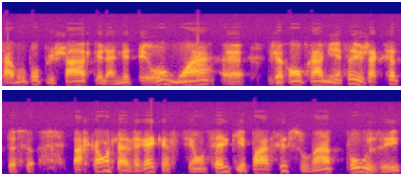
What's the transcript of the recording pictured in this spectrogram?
ça ne vaut pas plus cher que la météo. Moi, euh, je comprends bien ça et j'accepte ça. Par contre, la vraie question, celle qui est pas assez souvent posée,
